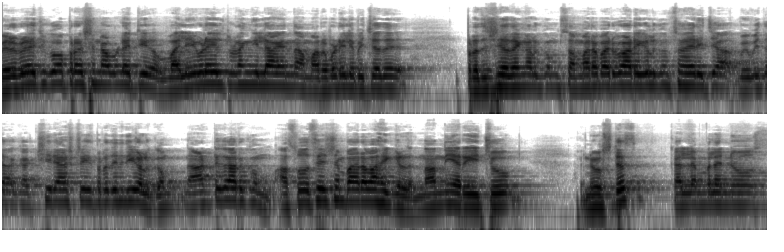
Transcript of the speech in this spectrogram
ബെവറേജ് കോർപ്പറേഷൻ ഔട്ട്ലെറ്റ് വലിയ വിളയിൽ തുടങ്ങില്ല എന്ന മറുപടി ലഭിച്ചത്. പ്രതിഷേധങ്ങൾക്കും സമരപരിപാടികൾക്കും സഹകരിച്ച വിവിധ കക്ഷി രാഷ്ട്രീയ പ്രതിനിധികൾക്കും നാട്ടുകാർക്കും അസോസിയേഷൻ ഭാരവാഹികൾ നന്ദി അറിയിച്ചു. News desk Kallambalam news.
